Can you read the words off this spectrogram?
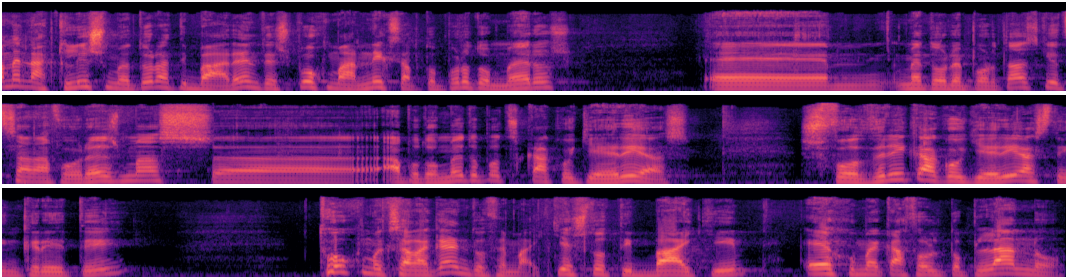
Πάμε να κλείσουμε τώρα την παρένθεση που έχουμε ανοίξει από το πρώτο μέρος ε, με το ρεπορτάζ και τις αναφορές μας ε, από το μέτωπο της κακοκαιρίας. Σφοδρή κακοκαιρία στην Κρήτη. Το έχουμε ξανακάνει το θέμα. Και στο τυμπάκι έχουμε καθόλου το πλάνο.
